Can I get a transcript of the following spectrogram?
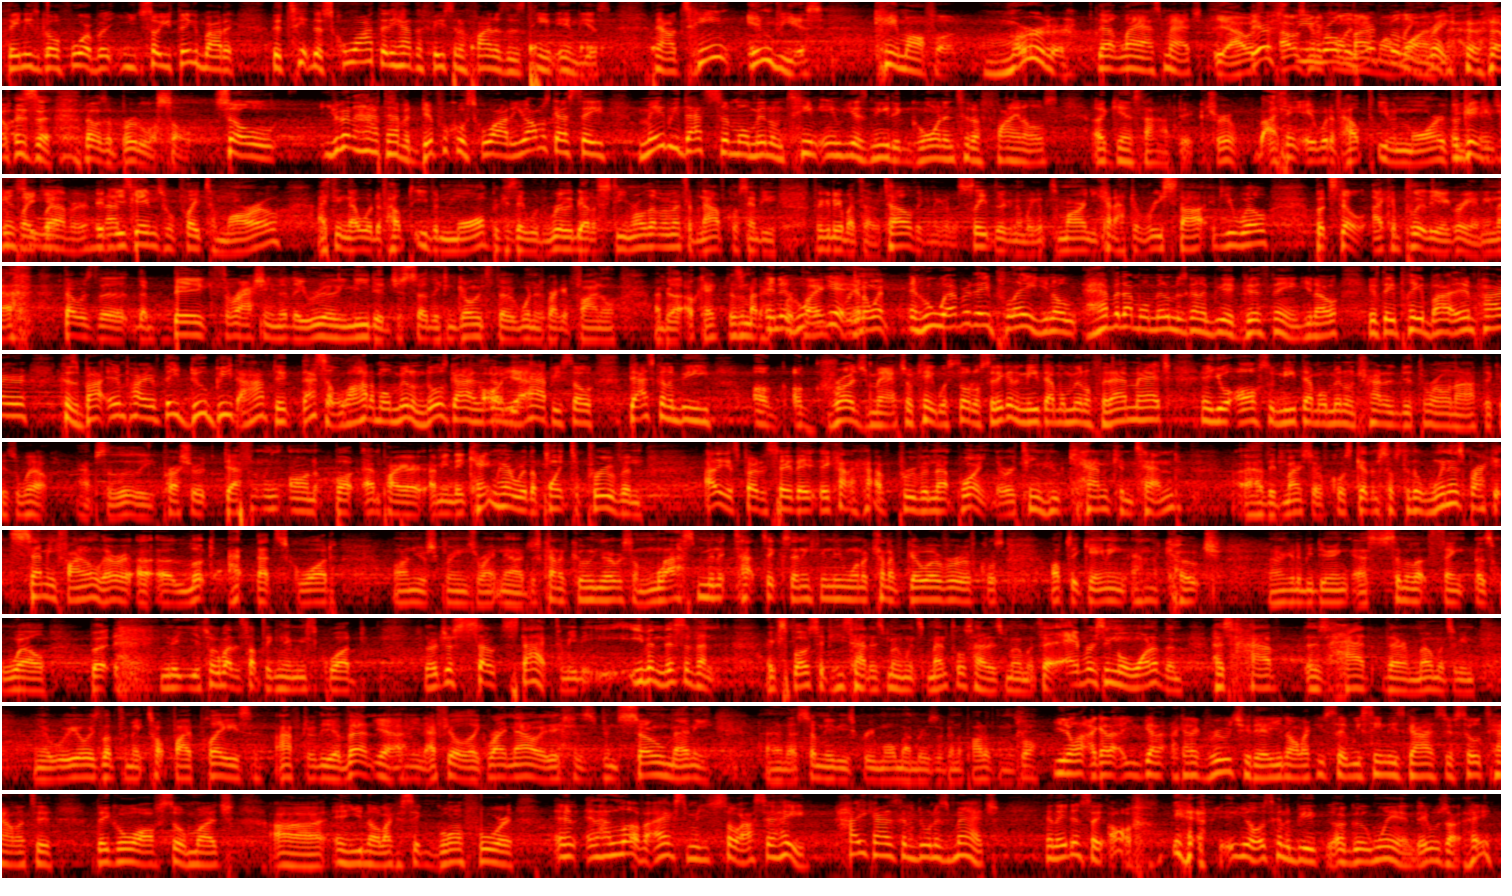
they need to go forward. But you, so you think about it, the, the squad that they have to face in the finals is Team Envious. Now, Team Envious came off a murder that last match. Yeah, I was, they're I was going to call steamrolling, they're feeling great. that was a that was a brutal assault. So you're going to have to have a difficult squad. And you almost got to say, maybe that's the momentum Team Envious needed going into the finals against Optic. True. I think it would have helped even more if these Against- games were played. whoever. If That's- these games were played tomorrow, I think that would have helped even more because they would really be able to steamroll that momentum. Now, of course, they're going to go back to the hotel, they're going to go to sleep, they're going to wake up tomorrow, and you kind of have to restart, if you will. But still, I completely agree. I mean, that that was the the big thrashing that they really needed, just so they can go into the winners bracket final and be like, okay, doesn't matter who then we're who- playing, yeah, we're going to win. And whoever they play, you know, having that momentum is going to be a good thing. You know, if they play Bot Empire, because Bot Empire, if they do beat Optic, that's a lot of momentum. Those guys are Oh, going to yeah. be happy. So that's going to be a, a grudge match, okay, with Soto. So they're going to need that momentum for that match, and you'll also need that momentum trying to dethrone Optic as well. Absolutely. Pressure definitely on Bot Empire. I mean, they came here with a point to prove, and I think it's fair to say they, they kind of have proven that point. They're a team who can contend. Uh, they've managed to, of course, get themselves to the winners bracket semi-final. There, a, a look at that squad on your screens right now. Just kind of going over some last-minute tactics, anything they want to kind of go over. Of course, Optic Gaming and the coach are going to be doing a similar thing as well. But you know, you talk about this Optic Gaming squad; they're just so stacked. I mean, even this event, Explosive, he's had his moments. Mental's had his moments. Every single one of them has have has had their moments. I mean. You know, we always love to make top five plays after the event. Yeah. I mean, I feel like right now it has been so many, and uh, so many of these Green Wall members have been a part of them as well. You know what? I gotta, you gotta, I gotta agree with you there. You know, like you said, we've seen these guys. They're so talented. They go off so much. Uh, and you know, like I said, going forward. And, and I love. I asked them. So I said, hey, how you guys gonna do in this match? And they didn't say, oh, yeah, you know, it's gonna be a, a good win. They was like, hey,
